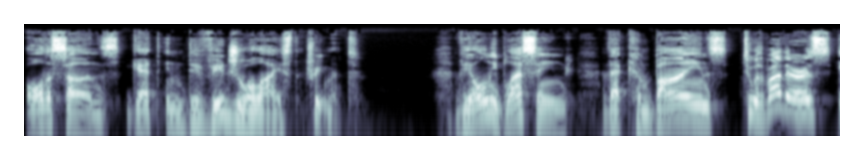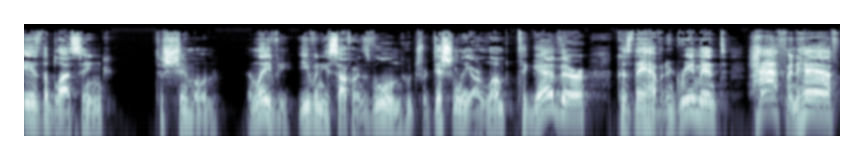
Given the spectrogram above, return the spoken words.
all the sons get individualized treatment. The only blessing that combines two of the brothers is the blessing to Shimon and Levi. Even Yisachar and Zvulun, who traditionally are lumped together because they have an agreement, half and half,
